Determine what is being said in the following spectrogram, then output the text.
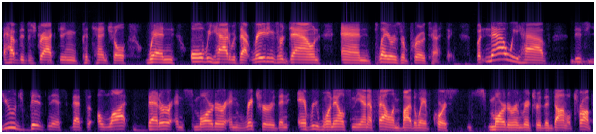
have the distracting potential when all we had was that ratings are down and players are protesting. But now we have this huge business that's a lot better and smarter and richer than everyone else in the NFL. And by the way, of course, smarter and richer than Donald Trump.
